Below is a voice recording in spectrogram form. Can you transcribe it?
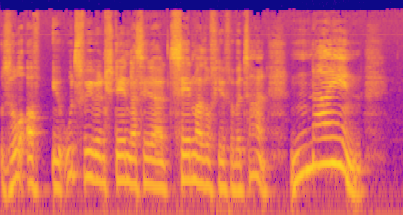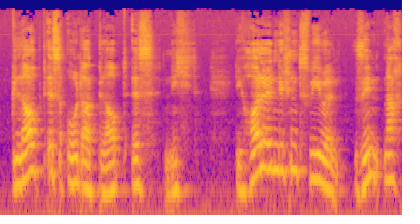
so auf EU-Zwiebeln stehen, dass sie da zehnmal so viel für bezahlen? Nein! Glaubt es oder glaubt es nicht. Die holländischen Zwiebeln sind nach,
